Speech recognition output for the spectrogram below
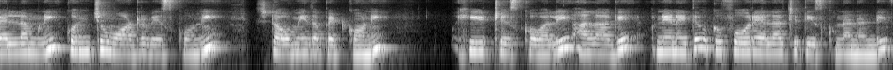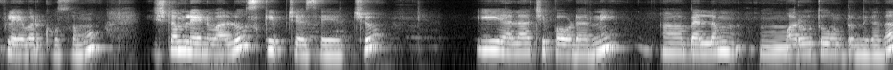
బెల్లంని కొంచెం వాటర్ వేసుకొని స్టవ్ మీద పెట్టుకొని హీట్ చేసుకోవాలి. అలాగే నేనైతే ఒక ఫోర్ ఎలాచి తీసుకున్నానండి ఫ్లేవర్ కోసము. ఇష్టం లేని వాళ్ళు స్కిప్ చేసేయచ్చు. ఈ ఎలాచి పౌడర్ని బెల్లం మరుగుతూ ఉంటుంది కదా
